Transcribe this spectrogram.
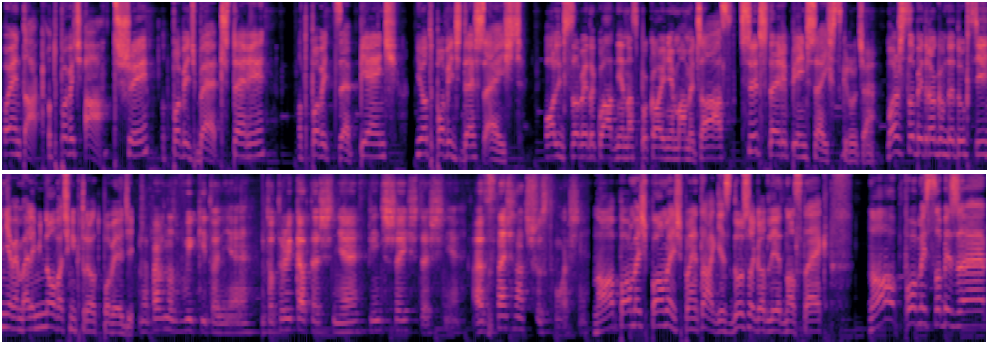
powiem tak. Odpowiedź A 3, odpowiedź B 4, odpowiedź C 5 i odpowiedź D 6. Policz sobie dokładnie na spokojnie, mamy czas. 3, 4, 5, 6 w skrócie. Możesz sobie drogą dedukcji, nie wiem, eliminować niektóre odpowiedzi. Na pewno dwójki to nie. To trójka też nie. 5, 6 też nie. Ale zastanawiam się nad szóstką właśnie. No, pomyśl, pomyśl, powiem tak, jest dużo godli jednostek. No, pomyśl sobie, że...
